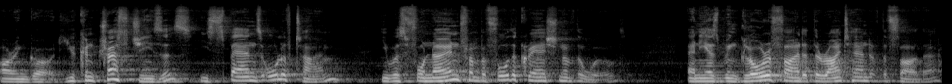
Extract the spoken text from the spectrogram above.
are in God. You can trust Jesus. He spans all of time. He was foreknown from before the creation of the world, and he has been glorified at the right hand of the Father.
